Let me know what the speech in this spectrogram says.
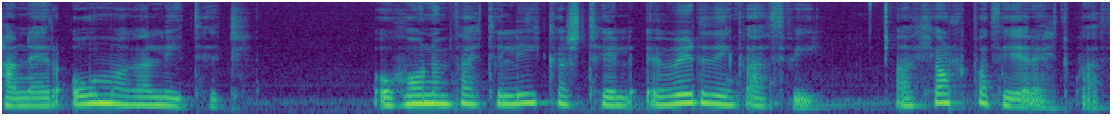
Hann er ómaga lítill og honum þætti líkast til virðing að því að hjálpa þér eitthvað.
